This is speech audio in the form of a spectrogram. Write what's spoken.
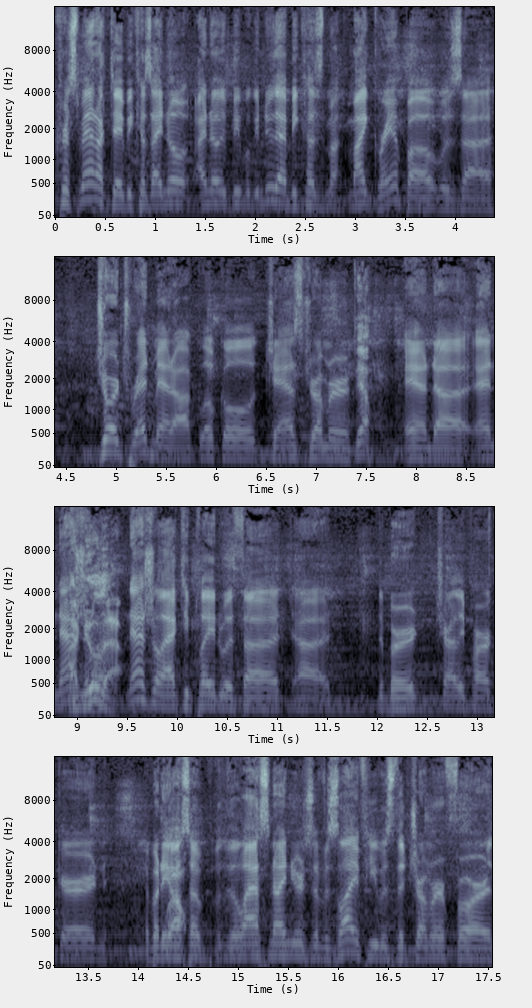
Chris Maddock Day? Because I know I know people can do that because my, my grandpa was uh, George Red Maddock, local jazz drummer. Yeah. And uh, and knew national that. national act. He played with uh, uh, the Bird, Charlie Parker, and but he Wow. also the last nine years of his life he was the drummer for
